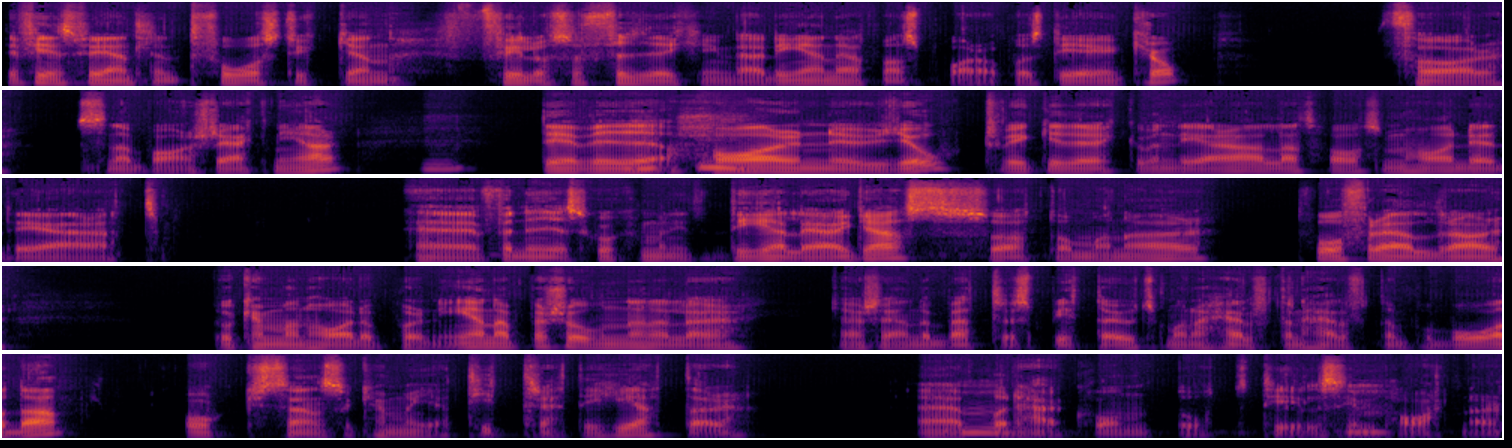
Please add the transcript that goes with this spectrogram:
det finns egentligen två stycken filosofier kring det här. Det ena är att man sparar på sin egen kropp för sina barns räkningar. Det vi har nu gjort, vilket jag rekommenderar alla att ha som har det, det är att för en ISK kan man inte delägas, så att om man är två föräldrar, då kan man ha det på den ena personen eller kanske ännu bättre splitta ut så man har hälften hälften på båda. Och sen så kan man ge titträttigheter eh, på det här kontot till sin partner.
